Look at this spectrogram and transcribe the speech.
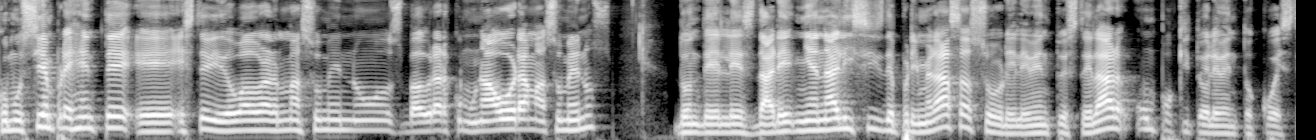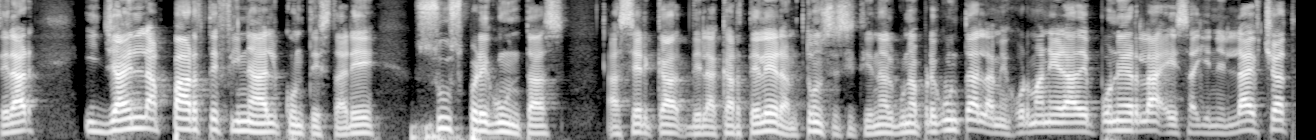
Como siempre, gente, eh, este video va a durar más o menos, va a durar como una hora más o menos, donde les daré mi análisis de primeraza sobre el evento estelar, un poquito del evento coestelar, y ya en la parte final contestaré sus preguntas acerca de la cartelera. Entonces, si tienen alguna pregunta, la mejor manera de ponerla es ahí en el live chat.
